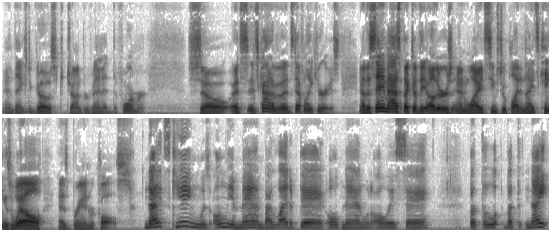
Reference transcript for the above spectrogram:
and thanks to Ghost, Jon prevented the former. So it's it's kind of it's definitely curious. Now the same aspect of the others and whites seems to apply to Night's King as well, as Bran recalls. Night's king was only a man by light of day, old Nan would always say. But the but the night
